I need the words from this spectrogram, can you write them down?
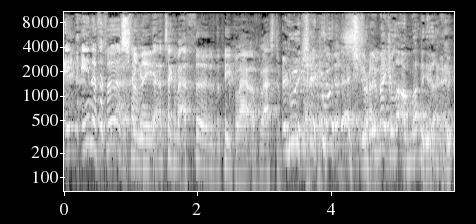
i- in a first for me. That'll take about a third of the people out of Glastonbury. It would, it would actually. It'd make a lot of money though.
